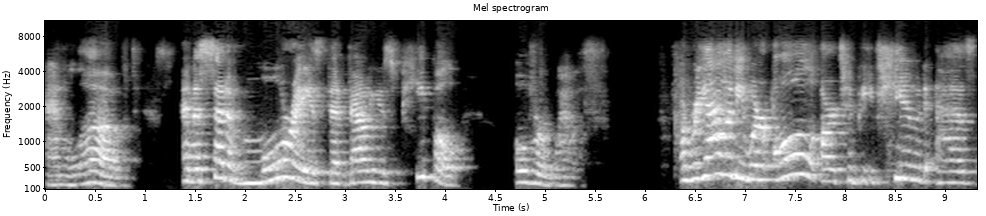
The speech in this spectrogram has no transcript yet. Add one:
and loved, and a set of mores that values people over wealth. a reality where all are to be viewed as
